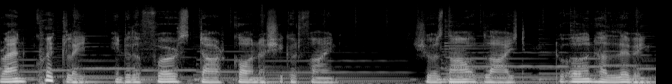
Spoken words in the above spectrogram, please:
ran quickly into the first dark corner she could find. She was now obliged to earn her living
